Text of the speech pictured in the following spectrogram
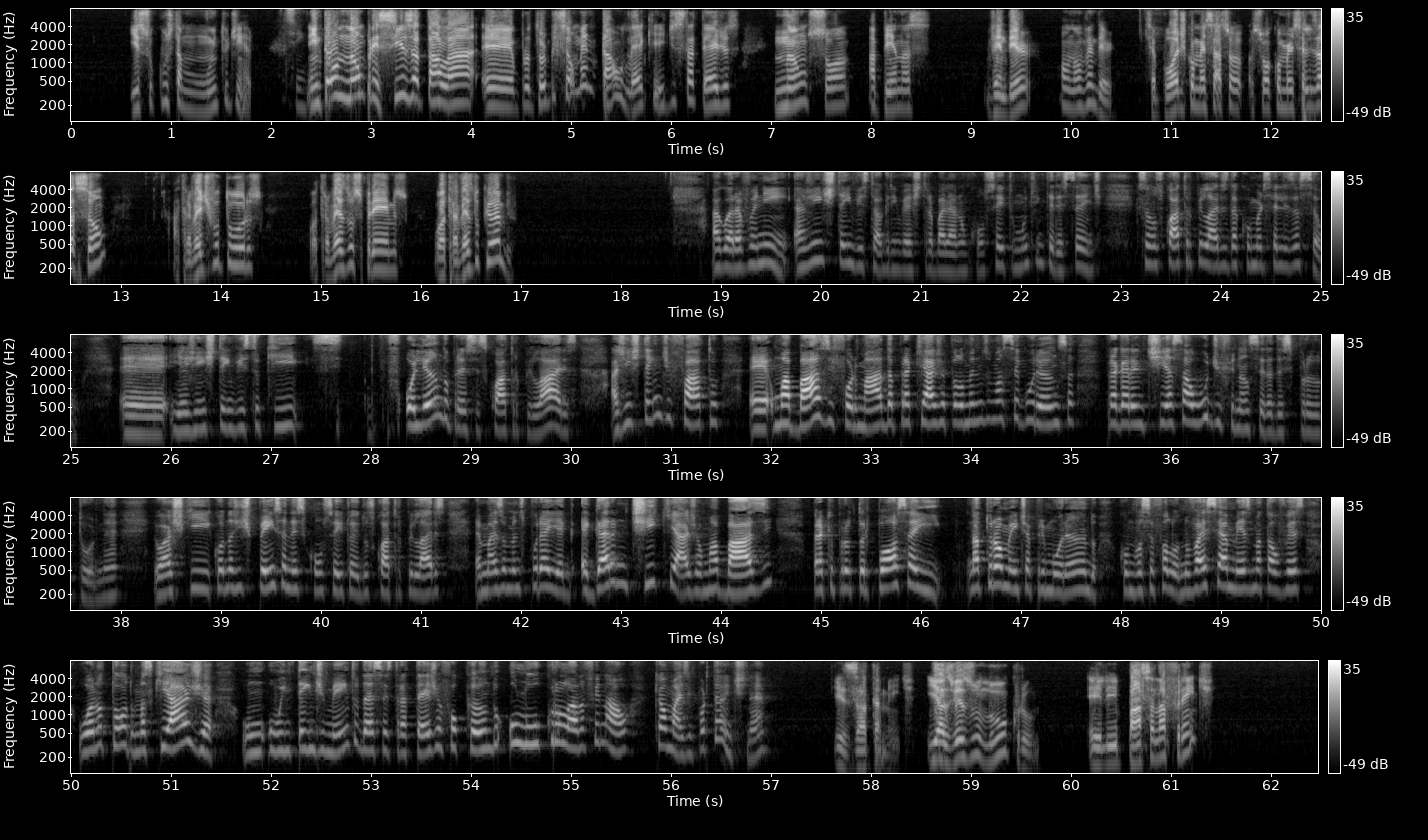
Isso custa muito dinheiro. Sim. Então não precisa estar tá lá, é, o produtor precisa aumentar o leque de estratégias, não só apenas vender ou não vender. Você pode começar a sua, a sua comercialização através de futuros, ou através dos prêmios, ou através do câmbio. Agora, Vanin, a gente tem visto a Greenvest trabalhar num conceito muito interessante, que são os quatro pilares da comercialização. É, e a gente tem visto que, se, olhando para esses quatro pilares, a gente tem de fato é, uma base formada para que haja pelo menos uma segurança para garantir a saúde financeira desse produtor, né? Eu acho que quando a gente pensa nesse conceito aí dos quatro pilares, é mais ou menos por aí, é, é garantir que haja uma base para que o produtor possa ir naturalmente aprimorando, como você falou, não vai ser a mesma talvez o ano todo, mas que haja um, o entendimento dessa estratégia focando o lucro lá no final, que é o mais importante, né? Exatamente. E às vezes o lucro ele passa na frente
